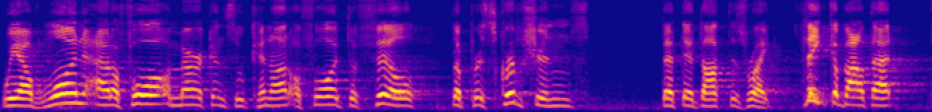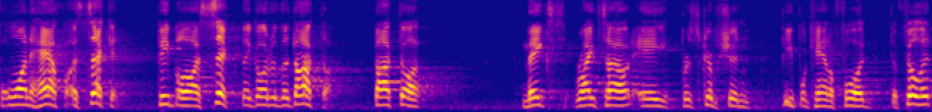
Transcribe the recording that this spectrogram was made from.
we have one out of four Americans who cannot afford to fill the prescriptions that their doctors write. Think about that for one half a second. People are sick, they go to the doctor. Doctor makes, writes out a prescription. People can't afford to fill it.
